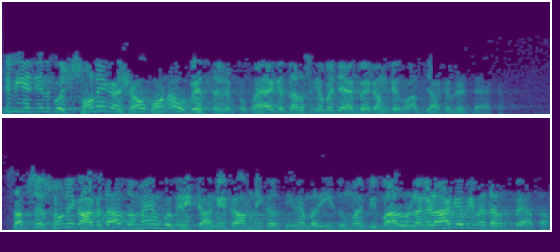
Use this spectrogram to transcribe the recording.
اس لیے جن کو سونے کا شوق ہونا وہ بہتر ہے کہ درس کے بجائے بیگم کے پاس جا کر لیٹ جائے گا۔ سب سے سونے کا حقدار تو میں ان کو میری ٹانگیں کام نہیں کرتی، میں مریض ہوں، میں بیمار ہوں، لنگڑا کے بھی میں درد پہ آتا ہوں۔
